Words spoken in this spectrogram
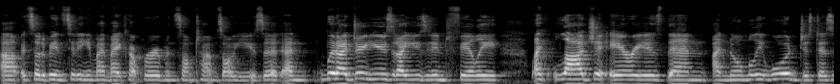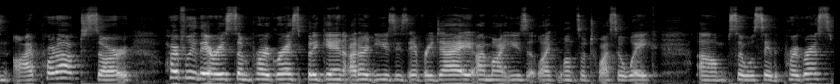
Uh, it's sort of been sitting in my makeup room and sometimes I'll use it. And when I do use it, I use it in fairly like larger areas than I normally would just as an eye product. So hopefully there is some progress. But again, I don't use this every day. I might use it like once or twice a week. Um, so we'll see the progress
